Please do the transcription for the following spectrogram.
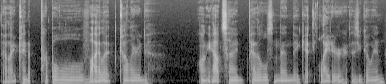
they're like kind of purple violet colored on the outside petals, and then they get lighter as you go in.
